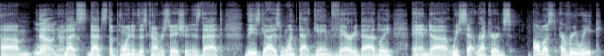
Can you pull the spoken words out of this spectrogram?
Um, no, no, no. that's that's the point of this conversation is that these guys want that game very badly, and uh, we set records almost every week.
